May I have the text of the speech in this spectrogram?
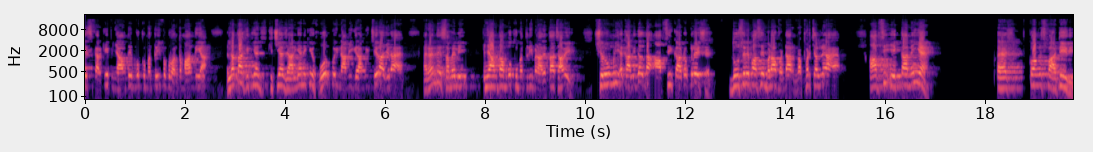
ਇਸ ਕਰਕੇ ਪੰਜਾਬ ਦੇ ਮੁੱਖ ਮੰਤਰੀ ਭਗਵੰਤ ਮਾਨ ਦੀਆਂ ਲੱਤਾਂ ਖਿੱਚੀਆਂ ਖਿੱਚੀਆਂ ਜਾ ਰਹੀਆਂ ਨੇ ਕਿ ਹੋਰ ਕੋਈ ਨਾਮੀ ਗ੍ਰਾਮੀ ਚਿਹਰਾ ਜਿਹੜਾ ਹੈ, ਰਹਿੰਦੇ ਸਮੇਂ ਲਈ ਪੰਜਾਬ ਦਾ ਮੁੱਖ ਮੰਤਰੀ ਬਣਾ ਦਿੱਤਾ ਜਾਵੇ। ਸ਼੍ਰੋਮਣੀ ਅਕਾਲੀ ਦਲ ਦਾ ਆਪਸੀ ਕਾਟੋ ਕਲੇਸ਼, ਦੂਸਰੇ ਪਾਸੇ ਬੜਾ ਵੱਡਾ ਰਫੜ ਚੱਲ ਰਿਹਾ ਹੈ। ਆਪਸੀ ਏਕਤਾ ਨਹੀਂ ਹੈ ਕਾਂਗਰਸ ਪਾਰਟੀ ਦੀ।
